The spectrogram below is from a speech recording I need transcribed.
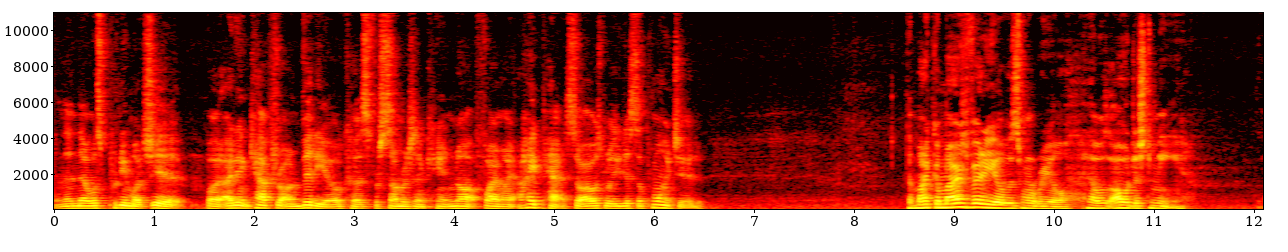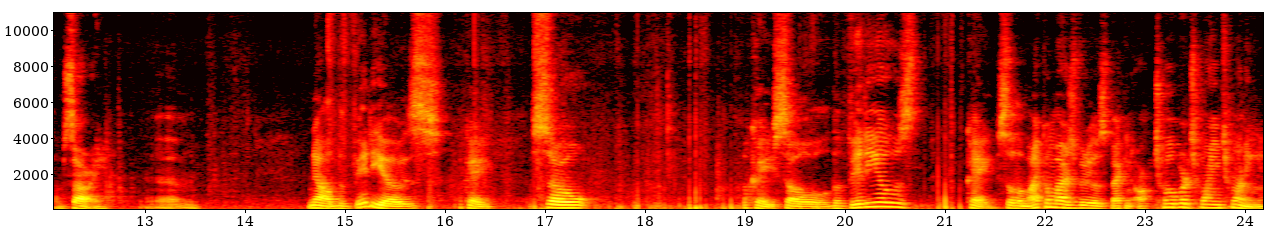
And then that was pretty much it. But I didn't capture it on video because for some reason I cannot find my iPad, so I was really disappointed. The Michael Myers video was more real. That was all just me. I'm sorry. Um, now, the videos... Okay, so Okay, so the videos. Okay, so the Michael Myers videos back in October 2020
